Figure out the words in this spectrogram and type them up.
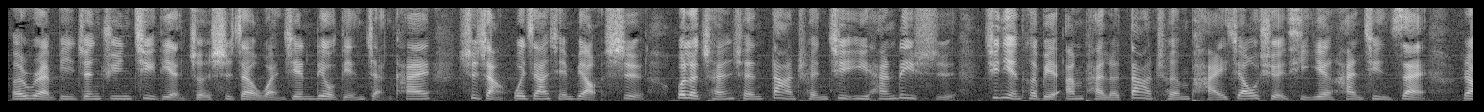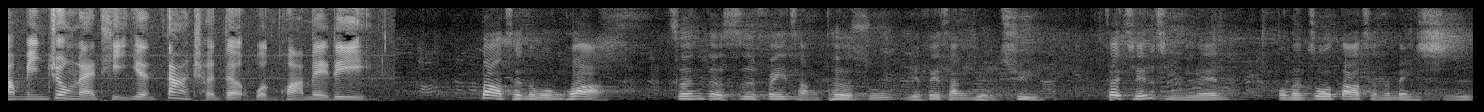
而软壁真菌祭典则是在晚间六点展开。市长魏家贤表示，为了传承大成技艺和历史，今年特别安排了大成排教学体验和竞赛，让民众来体验大成的文化魅力。大成的文化真的是非常特殊，也非常有趣。在前几年，我们做大成的美食，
